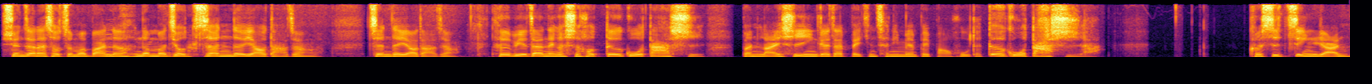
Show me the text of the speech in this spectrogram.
宣战的时候怎么办呢？那么就真的要打仗了，真的要打仗。特别在那个时候，德国大使本来是应该在北京城里面被保护的，德国大使啊，可是竟然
